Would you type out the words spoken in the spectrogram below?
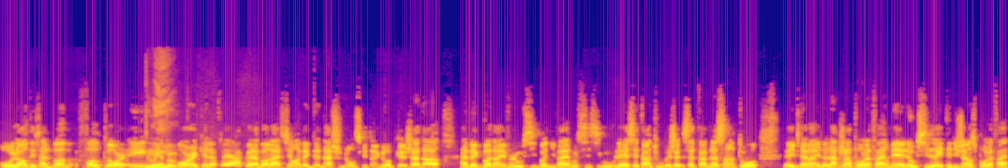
au long des albums Folklore et Oui. Evermore qu'elle a fait en collaboration avec The Nationals, qui est un groupe que j'adore, avec Bon Iver aussi, Bon Hiver aussi, si vous voulez. Je- cette femme-là s'entoure, évidemment, elle a l'argent pour le faire, mais elle a aussi l'intelligence pour le faire.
